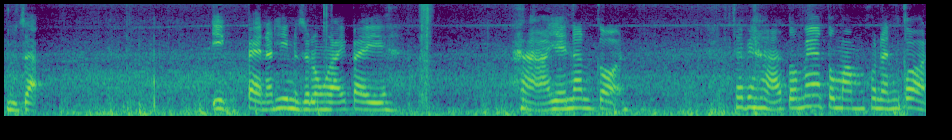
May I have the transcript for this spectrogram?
หนูจะ อีกแปดนาทีหนูจะลงไลฟ์ไป หายายนั่นก่อน จะไปหาตัวแม่ตัวมัมคนนั้นก่อน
